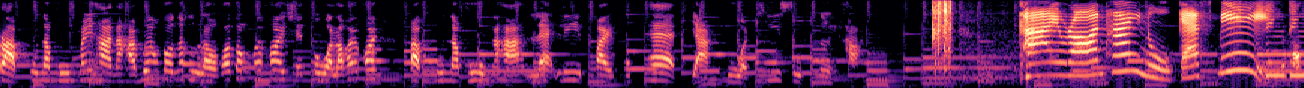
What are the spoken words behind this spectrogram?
ปรับอุณหภูมิไม่ทันนะคะ เบื้องต้นก็คือเราก็ต้องค่อยๆ เช็ดตัวแล้วค่อย ๆ ปรับอุณหภูมินะคะ และรีบไปพบแพทย์อย่างด่วนที่สุดเลยค่ะ ห้หนูแกสบี้ติงติง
